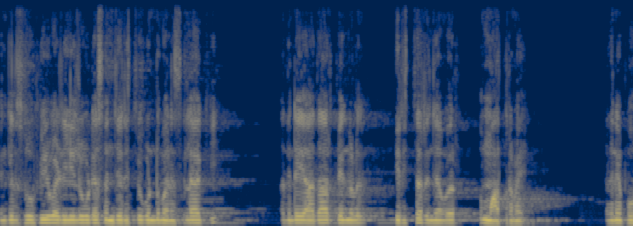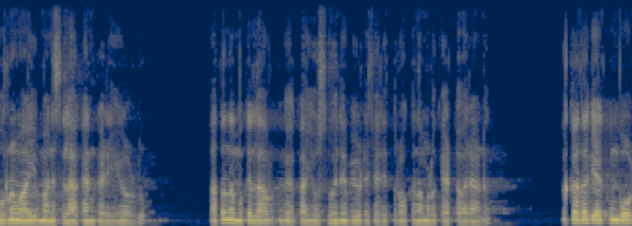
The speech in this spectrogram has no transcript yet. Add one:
എങ്കിൽ സൂഫി വഴിയിലൂടെ സഞ്ചരിച്ചുകൊണ്ട് മനസ്സിലാക്കി അതിന്റെ യാഥാർത്ഥ്യങ്ങൾ തിരിച്ചറിഞ്ഞവർ മാത്രമേ അതിനെ പൂർണമായും മനസ്സിലാക്കാൻ കഴിയുകയുള്ളൂ. കഥ നമുക്കെല്ലാവർക്കും കേൾക്കാം. യൂസുഫ് നബിയുടെ ചരിത്രമൊക്കെ നമ്മൾ കേട്ടവരാണ്. കഥ കേൾക്കുമ്പോൾ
